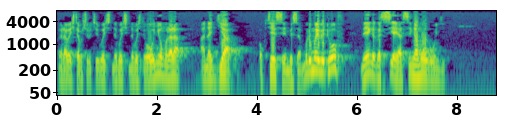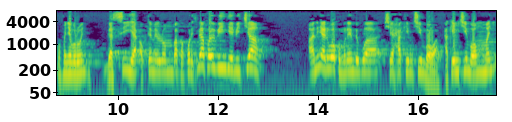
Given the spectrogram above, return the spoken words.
raba ekitabo kino kiri bwekinebwekino wawonye omulala anajja okukyesembesa. Mulimu ebituufu naye nga gasiya yasingamu obungi. Mufunye bulungi? Gasiya okutemerera omubaka kola kibyafaayo bingi ebikyamu ani yaliwo ku mulembe gwa sheikh hakim kimbowa hakim kimbowa mumanyi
